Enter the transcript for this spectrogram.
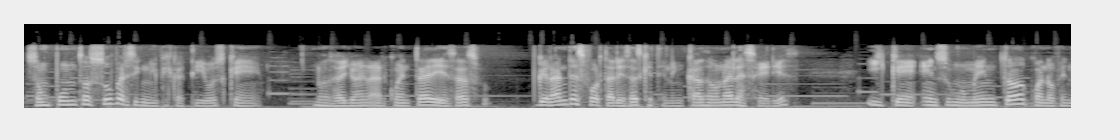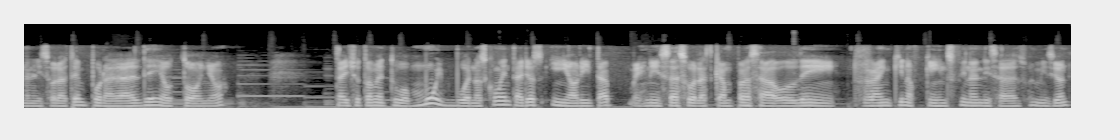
son puntos súper significativos que nos ayudan a dar cuenta de esas grandes fortalezas que tienen cada una de las series y que en su momento cuando finalizó la temporada de otoño Taisho Tome tuvo muy buenos comentarios y ahorita en esas horas que han pasado de Ranking of Kings finalizada su emisión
